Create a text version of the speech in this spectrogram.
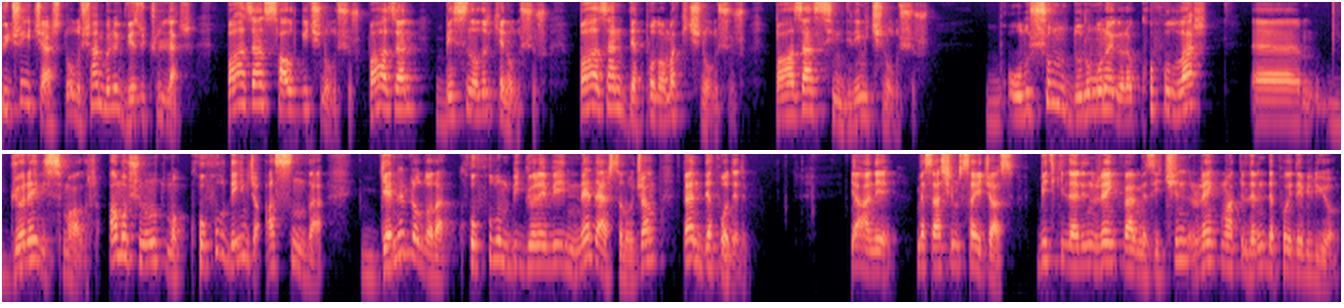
hücre içerisinde oluşan böyle veziküller. Bazen salgı için oluşur. Bazen besin alırken oluşur. Bazen depolamak için oluşur. Bazen sindirim için oluşur. Oluşum durumuna göre kofullar e, görev ismi alır. Ama şunu unutma koful deyince aslında genel olarak kofulun bir görevi ne dersen hocam ben depo derim. Yani mesela şimdi sayacağız. Bitkilerin renk vermesi için renk maddelerini depo edebiliyor.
